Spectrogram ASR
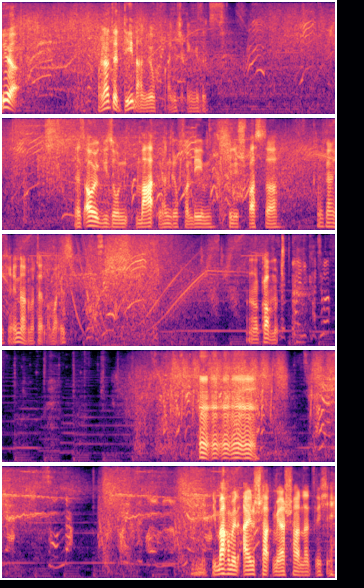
Ja. Wann hat er den Angriff eigentlich eingesetzt? Das ist auch irgendwie so ein Markenangriff von dem finde ich Spaß da. Kann mich gar nicht erinnern, was der noch mal ist. Na, komm mit. Äh, äh, äh, Die machen mit einem Schlag mehr Schaden als ich. Ey.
